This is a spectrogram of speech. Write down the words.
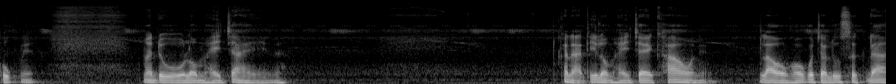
ทุกข์เนี่ย มาดูลมหายใจนะขณะที่ลมหายใจเข้าเนี่ย เราเขาก็จะรู้สึกได้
